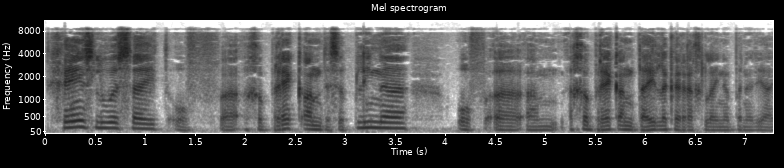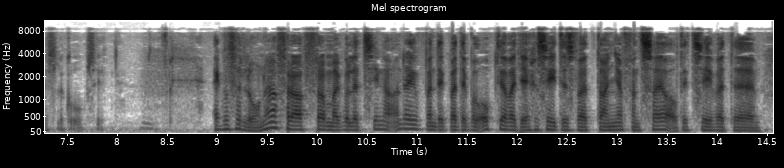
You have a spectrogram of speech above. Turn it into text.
grensloosheid of 'n uh, gebrek aan dissipline of 'n uh, um, gebrek aan duidelike riglyne binne die huislike opset nie. Ek wil vir Lona vra vra maar ek wil dit sê na ander want ek wat ek wil optel wat jy gesê het is wat Tanya van Sail altyd sê wat 'n uh,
